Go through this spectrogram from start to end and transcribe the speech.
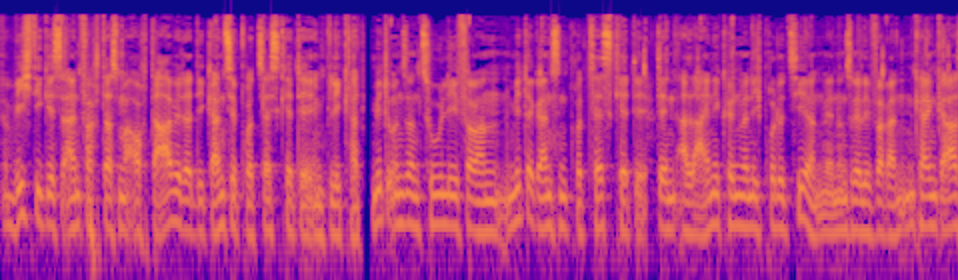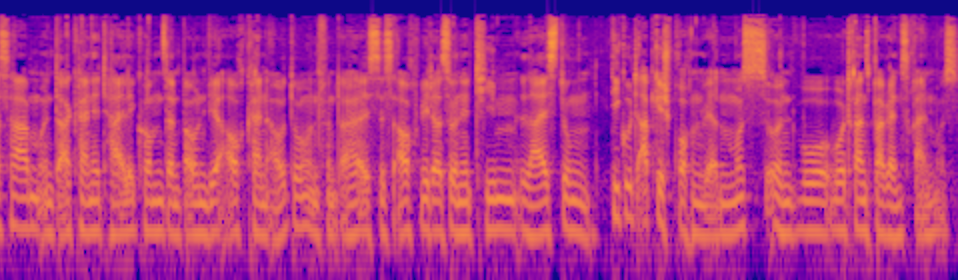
Wichtig ist einfach, dass man auch da wieder die ganze Prozesskette im Blick hat. Mit unseren Zulieferern, mit der ganzen Prozesskette. Denn alleine können wir nicht produzieren. Wenn unsere Lieferanten kein Gas haben und da keine Teile kommen, dann bauen wir auch kein Auto. Und von daher ist es auch wieder so eine Team Leistung, die gut abgesprochen werden muss und wo, wo Transparenz rein muss.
